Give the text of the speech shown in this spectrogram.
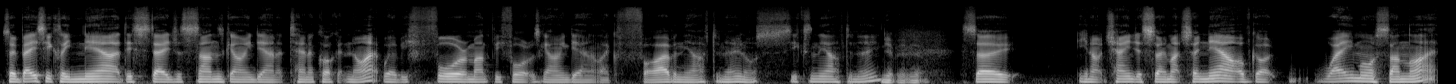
So basically now at this stage the sun's going down at ten o'clock at night, where before a month before it was going down at like five in the afternoon or six in the afternoon. Yep, yep, yep. So, you know, it changes so much. So now I've got way more sunlight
